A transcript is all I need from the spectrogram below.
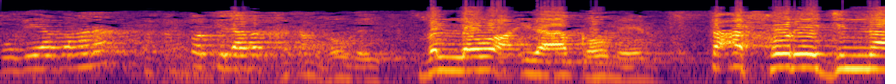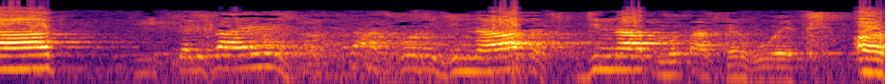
کو دیا کہاں اور تلاوت ختم ہو گئی۔ بلو علاقوں میں تاثر جنات۔ کیا لکھا ہے؟ تاثر جنات۔ جنات متاثر ہوئے۔ اور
